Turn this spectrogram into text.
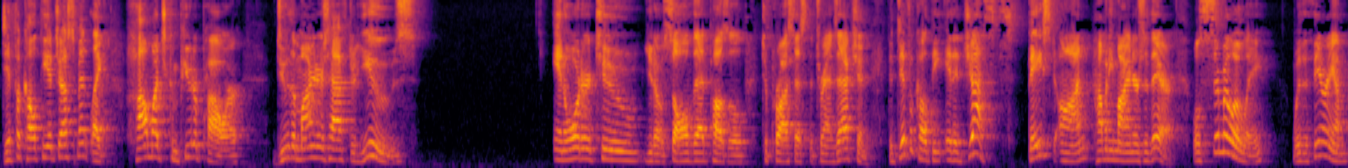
difficulty adjustment? Like, how much computer power do the miners have to use in order to, you know, solve that puzzle to process the transaction? The difficulty, it adjusts based on how many miners are there. Well, similarly, with Ethereum,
